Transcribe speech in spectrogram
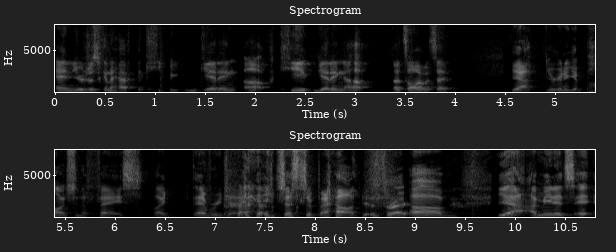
and you're just going to have to keep getting up keep getting up that's all i would say yeah, you're gonna get punched in the face like every day, just about. That's right. Um, yeah, I mean, it's it,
